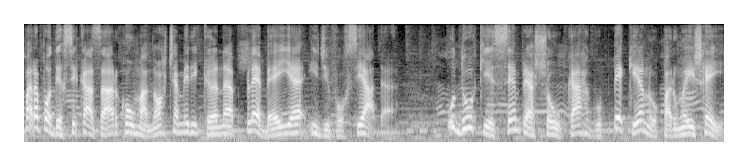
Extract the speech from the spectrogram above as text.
para poder se casar com uma norte-americana plebeia e divorciada. O Duque sempre achou o cargo pequeno para um ex-rei,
